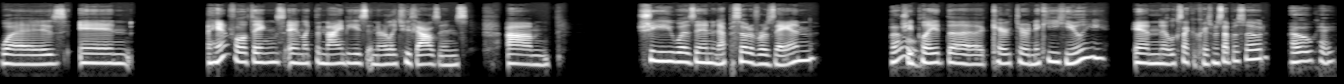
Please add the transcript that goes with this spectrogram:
was in a handful of things in like the 90s and early 2000s. Um, she was in an episode of Roseanne. Oh, She played the character Nikki Healy, and it looks like a Christmas episode. Oh, okay.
